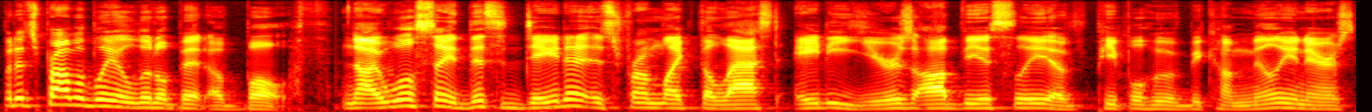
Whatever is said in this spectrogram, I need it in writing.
but it's probably a little bit of both. Now I will say this data is from like the last 80 years, obviously, of people who have become millionaires.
